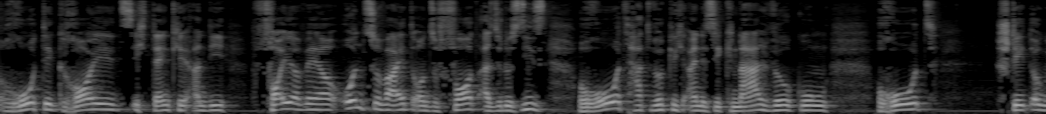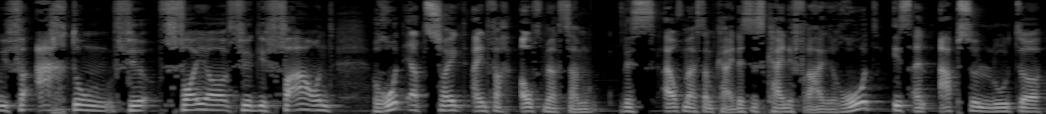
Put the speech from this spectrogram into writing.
Rote Kreuz, ich denke an die Feuerwehr und so weiter und so fort. Also du siehst, Rot hat wirklich eine Signalwirkung. Rot steht irgendwie für Achtung, für Feuer, für Gefahr und Rot erzeugt einfach Aufmerksam, das Aufmerksamkeit. Das ist keine Frage. Rot ist ein absoluter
